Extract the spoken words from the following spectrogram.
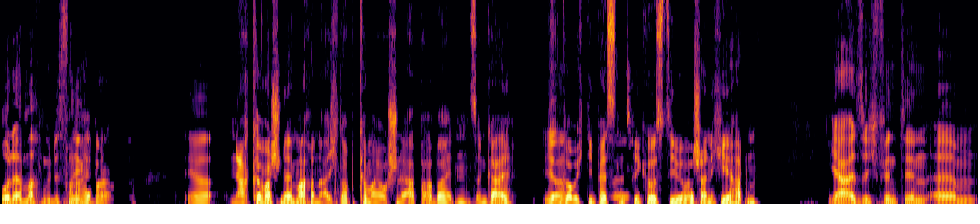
Oder machen wir das Von nächste Alba? Woche? Ja, Na, können wir schnell machen. Aber ich glaube, können wir auch schnell abarbeiten. Sind geil. ja. Sind, glaube ich, die besten Trikots, die wir wahrscheinlich je hatten. Ja, also ich finde den, ähm,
